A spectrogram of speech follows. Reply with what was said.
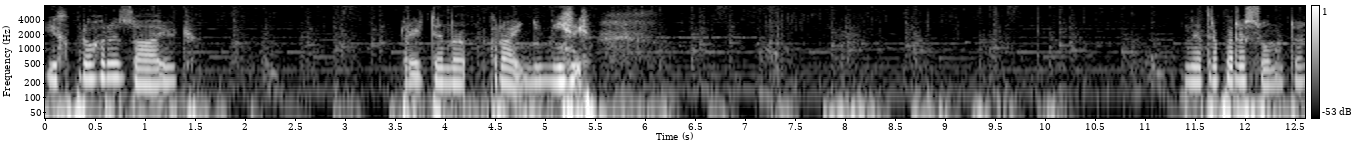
Їх прогризають. Треба йти на крайній мірі. Не треба пересунути.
